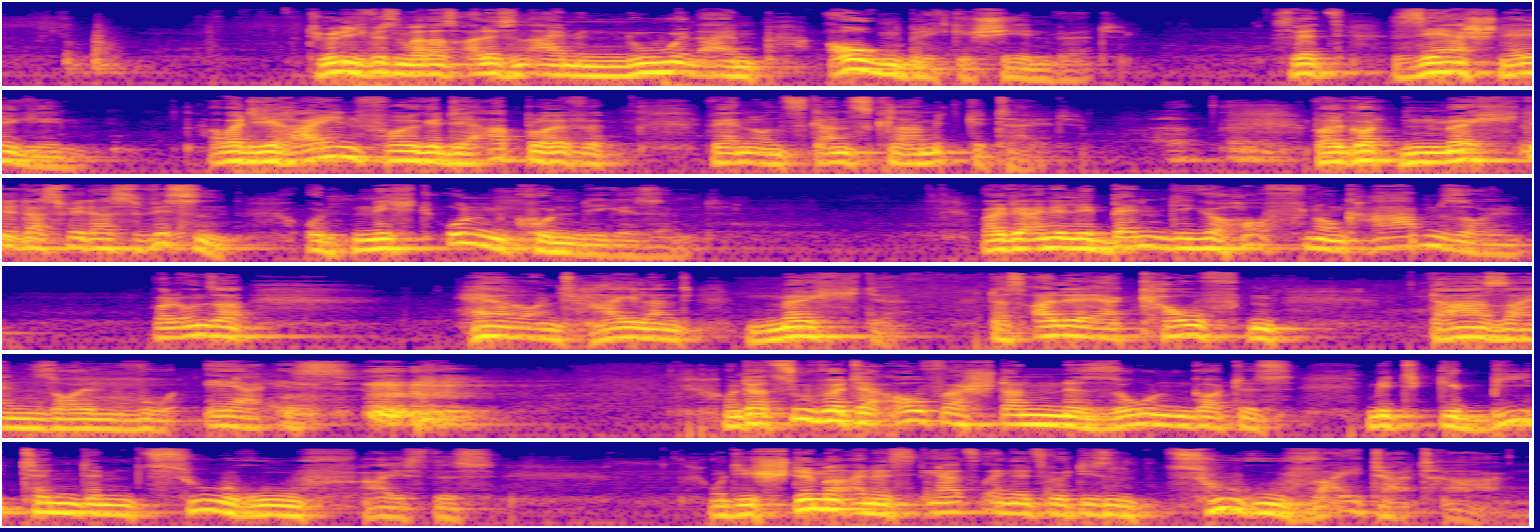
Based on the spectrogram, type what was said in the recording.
Natürlich wissen wir, dass alles in einem Nu, in einem Augenblick geschehen wird. Es wird sehr schnell gehen. Aber die Reihenfolge der Abläufe werden uns ganz klar mitgeteilt. Weil Gott möchte, dass wir das wissen und nicht Unkundige sind. Weil wir eine lebendige Hoffnung haben sollen. Weil unser Herr und Heiland möchte, dass alle Erkauften da sein sollen, wo er ist. Und dazu wird der auferstandene Sohn Gottes mit gebietendem Zuruf, heißt es. Und die Stimme eines Erzengels wird diesen Zuruf weitertragen.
